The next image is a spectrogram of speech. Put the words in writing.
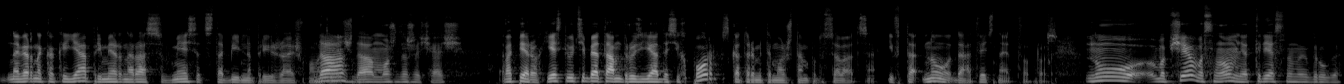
наверное, как и я, примерно раз в месяц стабильно приезжаешь в Да, Молодечно. да, может даже чаще. Во-первых, есть ли у тебя там друзья до сих пор, с которыми ты можешь там потусоваться? И вто... Ну, да, ответь на этот вопрос. Ну, вообще, в основном у меня три основных друга,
